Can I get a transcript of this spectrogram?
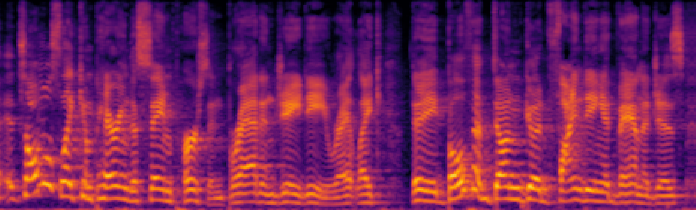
it's almost like comparing the same person, Brad and JD, right? Like they both have done good finding advantages,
